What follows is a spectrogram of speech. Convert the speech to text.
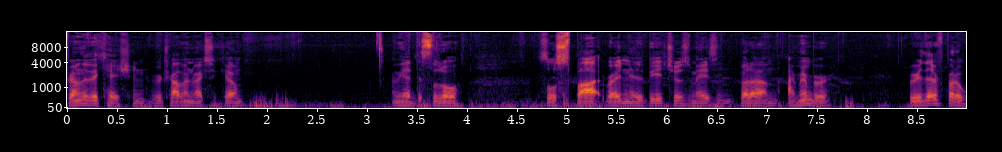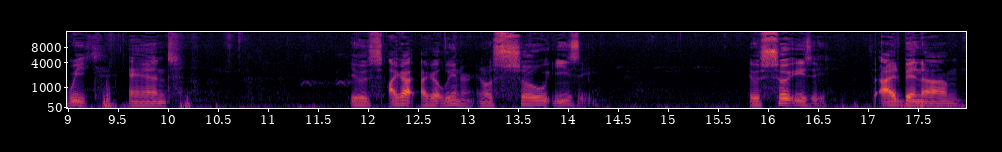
family vacation. We were traveling to Mexico, and we had this little, this little spot right near the beach. It was amazing. But um, I remember we were there for about a week, and it was I got I got leaner, and it was so easy. It was so easy. I'd been um,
